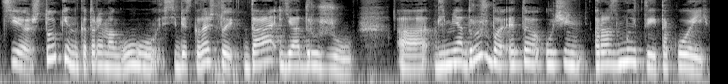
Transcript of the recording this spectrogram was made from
те штуки, на которые могу себе сказать, что да, я дружу. А, для меня дружба — это очень размытый такой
